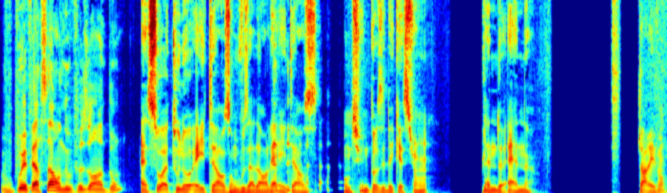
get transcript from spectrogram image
Vous pouvez faire ça en nous faisant un don. SO à tous nos haters, on vous adore les haters. Continuez de poser des questions pleines de haine. J'arrive, hein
